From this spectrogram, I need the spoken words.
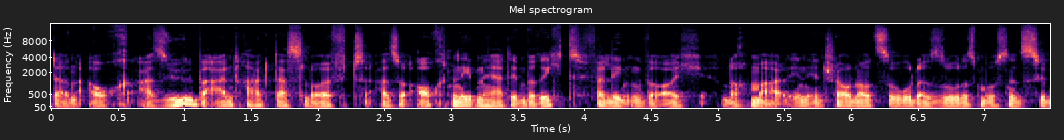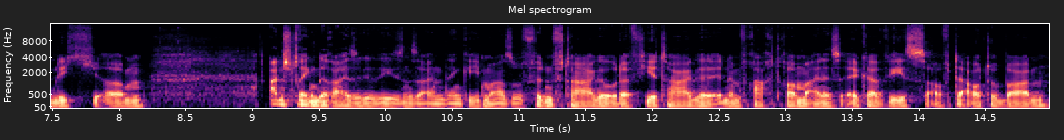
dann auch Asyl beantragt. Das läuft also auch nebenher. Den Bericht verlinken wir euch nochmal in den Shownotes so oder so. Das muss eine ziemlich ähm, anstrengende Reise gewesen sein, denke ich mal. So fünf Tage oder vier Tage in einem Frachtraum eines LKWs auf der Autobahn.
